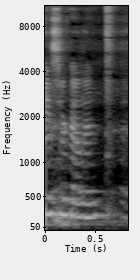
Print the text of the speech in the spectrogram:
Thanks for coming.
